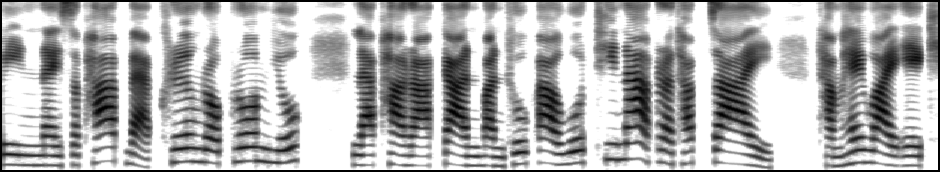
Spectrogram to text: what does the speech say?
บินในสภาพแบบเครื่องรบร่วมยุค และภาระการบรรทุกอาวุธที่น่าประทับใจ ทำให้ YAK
